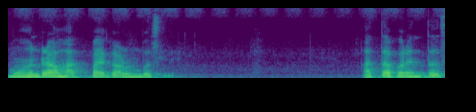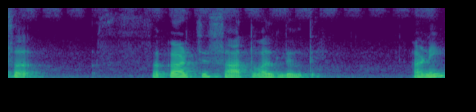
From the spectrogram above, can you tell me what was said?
मोहनराव हातपाय गाळून बसले. आतापर्यंत स सकाळचे सात वाजले होते आणि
